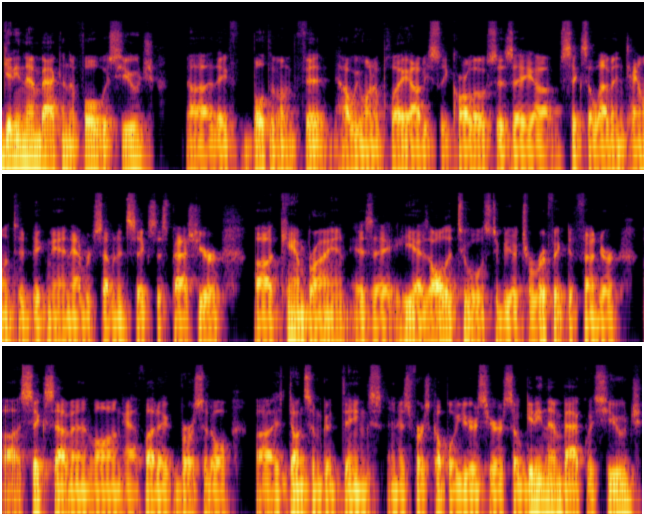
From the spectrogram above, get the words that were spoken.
getting them back in the fold was huge. Uh, they both of them fit how we want to play. Obviously, Carlos is a uh, six uh, eleven talented big man, average seven and six this past year. Uh, Cam Bryant is a he has all the tools to be a terrific defender. Uh, six seven, long, athletic, versatile. Uh, has done some good things in his first couple of years here. So getting them back was huge.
